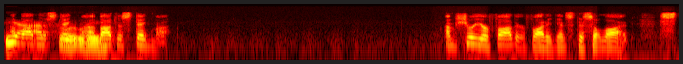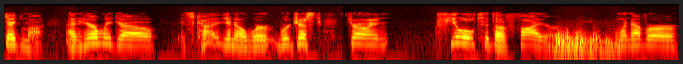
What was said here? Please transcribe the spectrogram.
Yeah, about absolutely. The stigma, about the stigma. I'm sure your father fought against this a lot. Stigma. And here we go. It's kind of, you know, we're we're just throwing fuel to the fire whenever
